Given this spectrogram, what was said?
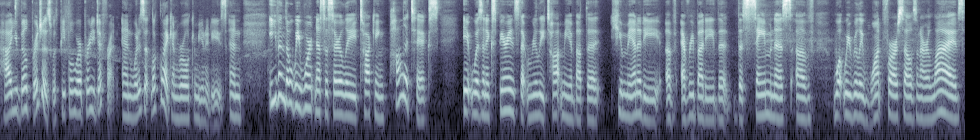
how you build bridges with people who are pretty different and what does it look like in rural communities and even though we weren't necessarily talking politics, it was an experience that really taught me about the humanity of everybody, the the sameness of what we really want for ourselves and our lives,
